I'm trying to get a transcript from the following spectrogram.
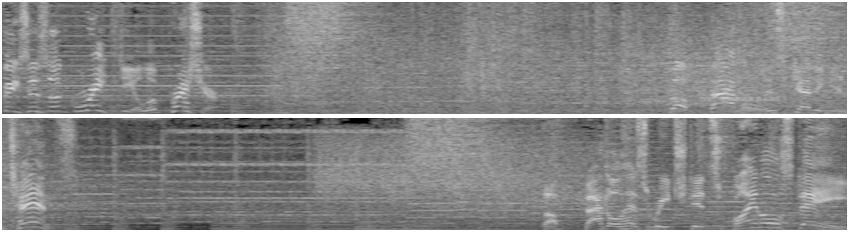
Faces a great deal of pressure. The battle is getting intense. The battle has reached its final stage.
